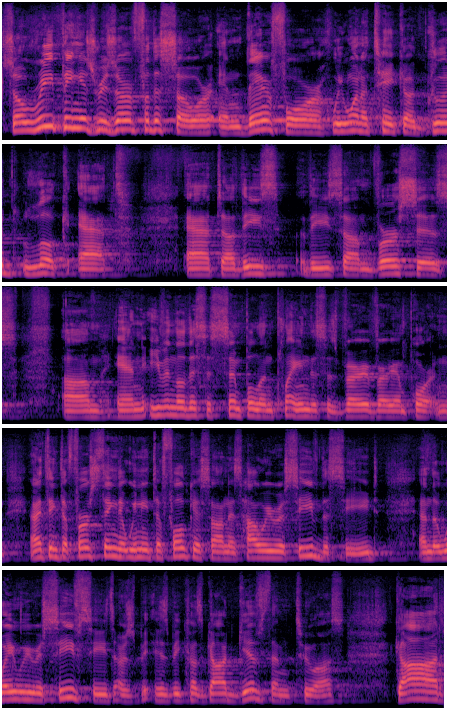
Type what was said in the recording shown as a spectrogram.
So, reaping is reserved for the sower, and therefore, we want to take a good look at, at uh, these, these um, verses. Um, and even though this is simple and plain, this is very, very important. And I think the first thing that we need to focus on is how we receive the seed and the way we receive seeds is because God gives them to us. God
